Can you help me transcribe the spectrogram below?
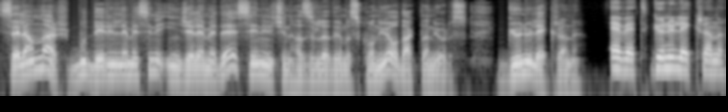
Selamlar. Bu derinlemesini incelemede senin için hazırladığımız konuya odaklanıyoruz. Gönül ekranı. Evet, gönül ekranı.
